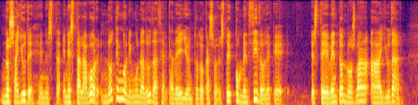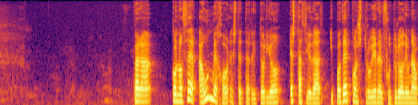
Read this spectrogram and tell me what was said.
nos ayude en esta, en esta labor. No tengo ninguna duda acerca de ello, en todo caso. Estoy convencido de que este evento nos va a ayudar para conocer aún mejor este territorio, esta ciudad y poder construir el futuro de una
